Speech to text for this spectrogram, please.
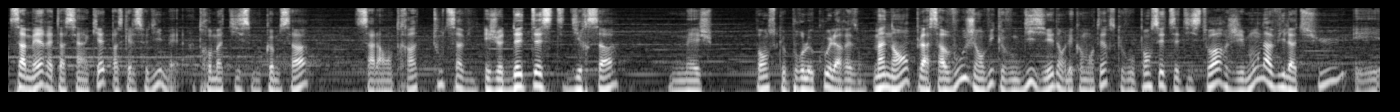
Sa mère est assez inquiète parce qu'elle se dit mais un traumatisme comme ça, ça la hantera toute sa vie. Et je déteste dire ça, mais je que pour le coup, elle a raison. Maintenant, place à vous, j'ai envie que vous me disiez dans les commentaires ce que vous pensez de cette histoire. J'ai mon avis là-dessus et euh,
